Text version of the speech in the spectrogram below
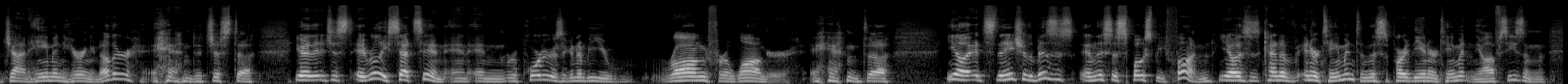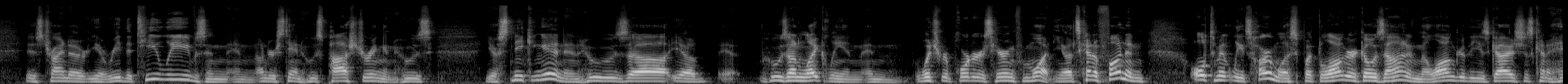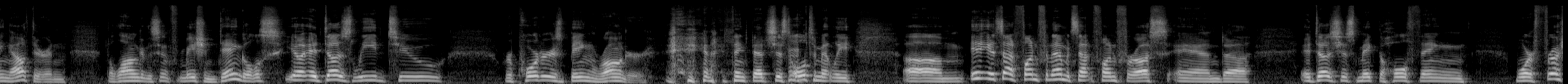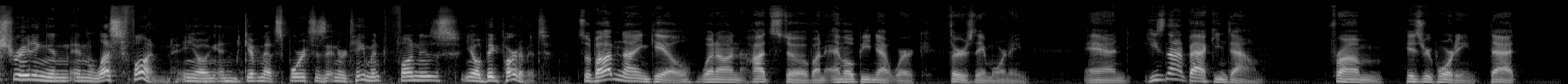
Jon Heyman hearing another, and it just uh, you know it just it really sets in, and and reporters are going to be wrong for longer, and. Uh, you know, it's the nature of the business, and this is supposed to be fun. You know, this is kind of entertainment, and this is part of the entertainment in the off season is trying to you know read the tea leaves and and understand who's posturing and who's you know sneaking in and who's uh, you know who's unlikely and, and which reporter is hearing from what. You know, it's kind of fun and ultimately it's harmless, but the longer it goes on and the longer these guys just kind of hang out there and the longer this information dangles, you know, it does lead to reporters being wronger. and I think that's just hmm. ultimately, um, it, it's not fun for them. It's not fun for us. And uh, it does just make the whole thing more frustrating and, and less fun. You know, and given that sports is entertainment, fun is you know a big part of it. So Bob Nightingale went on Hot Stove on MLB Network Thursday morning, and he's not backing down from his reporting that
